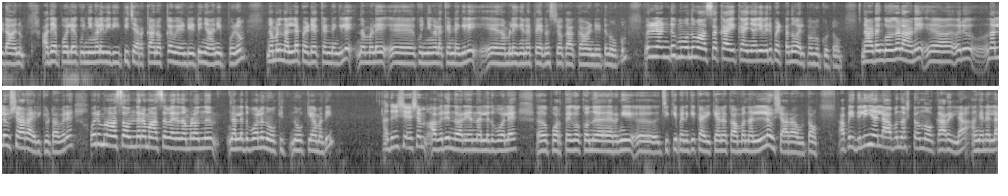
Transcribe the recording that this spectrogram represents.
ഇടാനും അതേപോലെ കുഞ്ഞുങ്ങളെ വിരിയിപ്പിച്ചിറക്കാനൊക്കെ വേണ്ടിയിട്ട് ഞാൻ ഇപ്പോഴും നമ്മൾ നല്ല പെടയൊക്കെ ഉണ്ടെങ്കിൽ നമ്മൾ കുഞ്ഞുങ്ങളൊക്കെ ഉണ്ടെങ്കിൽ നമ്മളിങ്ങനെ പേരൻസ് സ്റ്റോക്ക് ആക്കാൻ വേണ്ടിയിട്ട് നോക്കും. ഒരു രണ്ട് മൂന്ന് മാസമൊക്കെ ആയി കഴിഞ്ഞാൽ ഇവർ പെട്ടെന്ന് വലിപ്പം വെക്കും കേട്ടോ നാടൻ കോഴികളാണ് ഒരു നല്ല ഉഷാറായിരിക്കും കേട്ടോ അവരെ. ഒരു ഒന്നര മാസം വരെ നമ്മളൊന്ന് നല്ലതുപോലെ നോക്കി നോക്കിയാൽ മതി. അതിനുശേഷം അവർ എന്താ പറയുക നല്ലതുപോലെ പുറത്തേക്കൊക്കെ ഒന്ന് ഇറങ്ങി ചിക്കി പനിക്ക് കഴിക്കാനൊക്കെ ആകുമ്പോൾ നല്ല ഉഷാറാവും കേട്ടോ അപ്പോൾ ഇതിൽ ഞാൻ ലാഭം നഷ്ടം നോക്കാറില്ല. അങ്ങനെയല്ല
